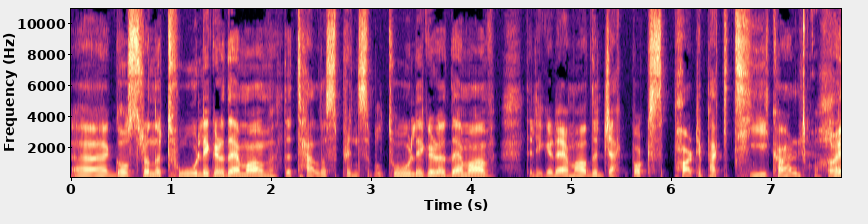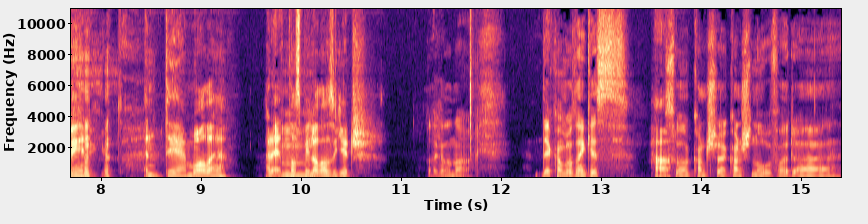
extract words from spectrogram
Ghost Runner 2 ligger det demo av. The Talus Principle 2 ligger det demo av. Det ligger demo av The Jackbox Party Pack 10, Carl. Oi, en demo av det. Er det ett av Mm. spillene, da, sikkert? Det kan da. Det kan godt tenkes. Ha. Så kanskje, kanskje noe for uh,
